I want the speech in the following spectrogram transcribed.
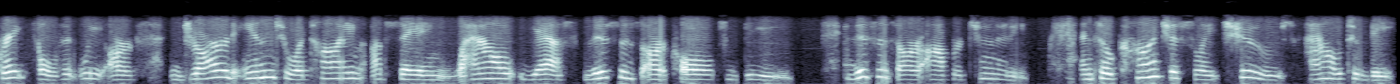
grateful that we are jarred into a time of saying, wow, yes, this is our call to be. This is our opportunity. And so consciously choose how to be.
